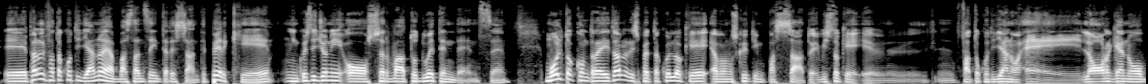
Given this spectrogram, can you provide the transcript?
Eh, però il Fatto Quotidiano è abbastanza interessante, perché in questi giorni ho ho osservato due tendenze molto contraddittorie rispetto a quello che avevano scritto in passato e visto che eh, il Fatto Quotidiano è l'organo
